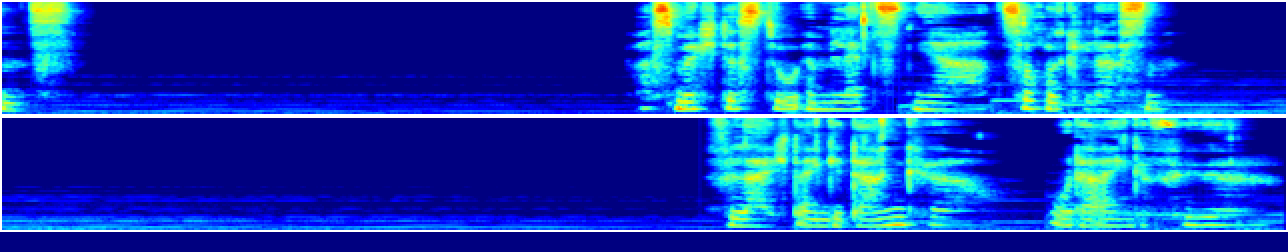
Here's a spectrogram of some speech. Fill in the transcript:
Erstens. Was möchtest du im letzten Jahr zurücklassen? Vielleicht ein Gedanke oder ein Gefühl.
